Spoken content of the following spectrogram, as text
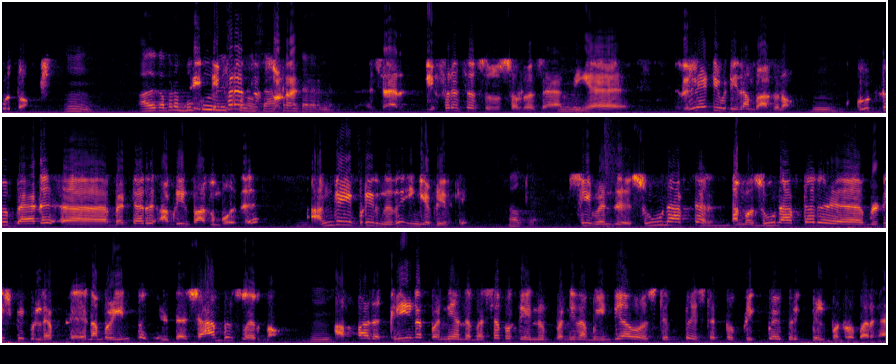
கொடுத்தோம். அதுக்கப்புறம் புக்கு ரிலீஸ் பண்ணோம் சொல்றேன். டெரர்னு சார் டிஃபரன்சஸ் சொல்றேன் சார். நீங்க ரிலேட்டிவிட்டி தான் பார்க்கணும். ம். குட் பேடு பெட்டர் அப்படின்னு பார்க்கும்போது அங்க எப்படி இருந்தது இங்க எப்படி இருக்கு? சி வந்து சூன் ஆஃப்டர் நம்ம soon after British people left நம்ம இந்த ஷாம்பிள்ஸ்ல இருந்தோம். அப்ப அதை கிளீன் அப் பண்ணி அந்த மெஸ்ஸப்ப கிளீன் அப் பண்ணி நம்ம இந்தியாவை step by step brick by brick build பண்றோம் பாருங்க.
